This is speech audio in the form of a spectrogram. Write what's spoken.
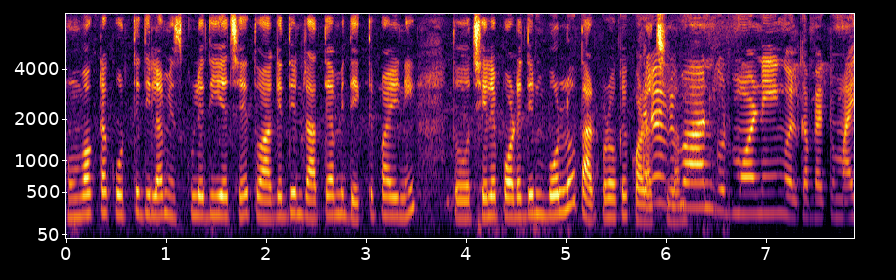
হোমওয়ার্কটা করতে দিলাম স্কুলে দিয়েছে তো আগের দিন রাতে আমি দেখতে পাইনি তো ছেলে পরের দিন বলল তারপর ওকে করাচ্ছিলাম। Good morning welcome back to my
